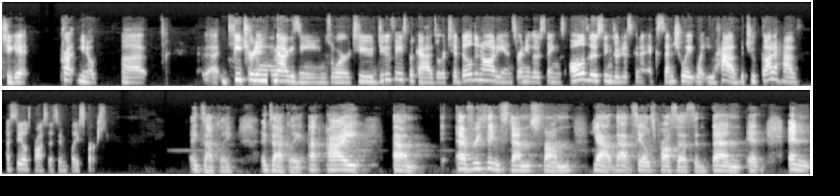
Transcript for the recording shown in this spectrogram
to get pre, you know uh, uh, featured in magazines or to do Facebook ads or to build an audience or any of those things, all of those things are just going to accentuate what you have. But you've got to have a sales process in place first. Exactly. Exactly. I, I um, everything stems from yeah that sales process and then it and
